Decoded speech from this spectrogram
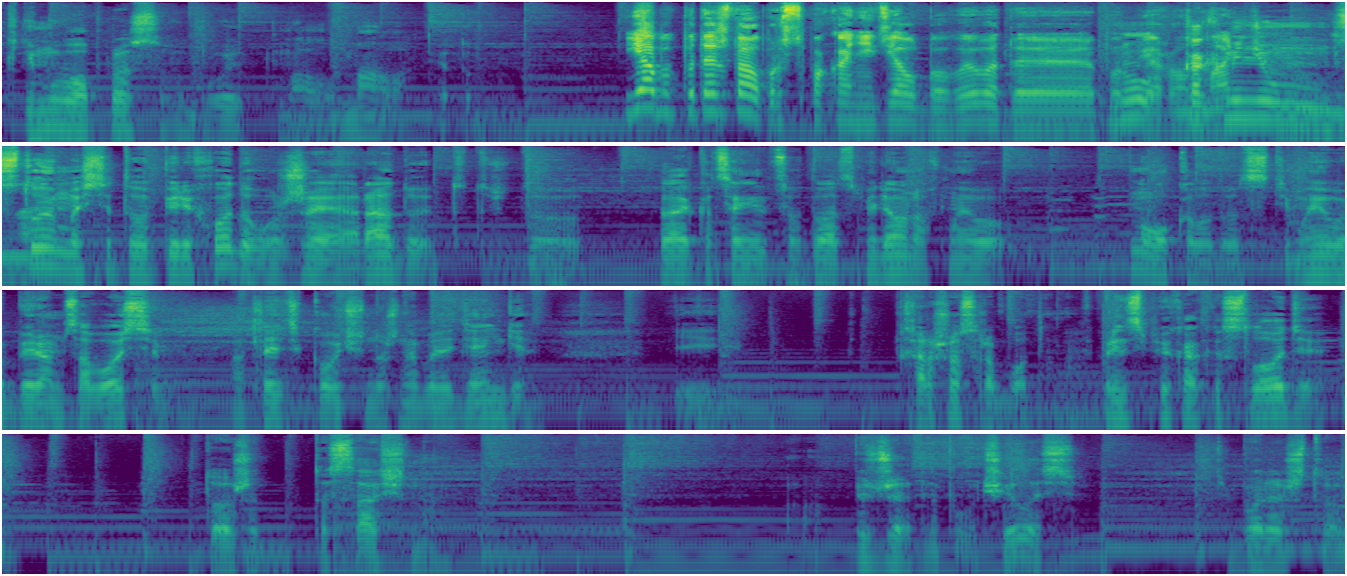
к нему вопросов будет мало, мало я думаю. Я бы подождал, просто пока не делал бы выводы по ну, первому как матчу. минимум, но- стоимость этого перехода уже радует, что человек оценивается в 20 миллионов, мы его, ну, около 20, мы его берем за 8. Атлетика очень нужны были деньги, и хорошо сработано. В принципе, как и с Лоди, тоже достаточно а, бюджетно получилось. Тем более, что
